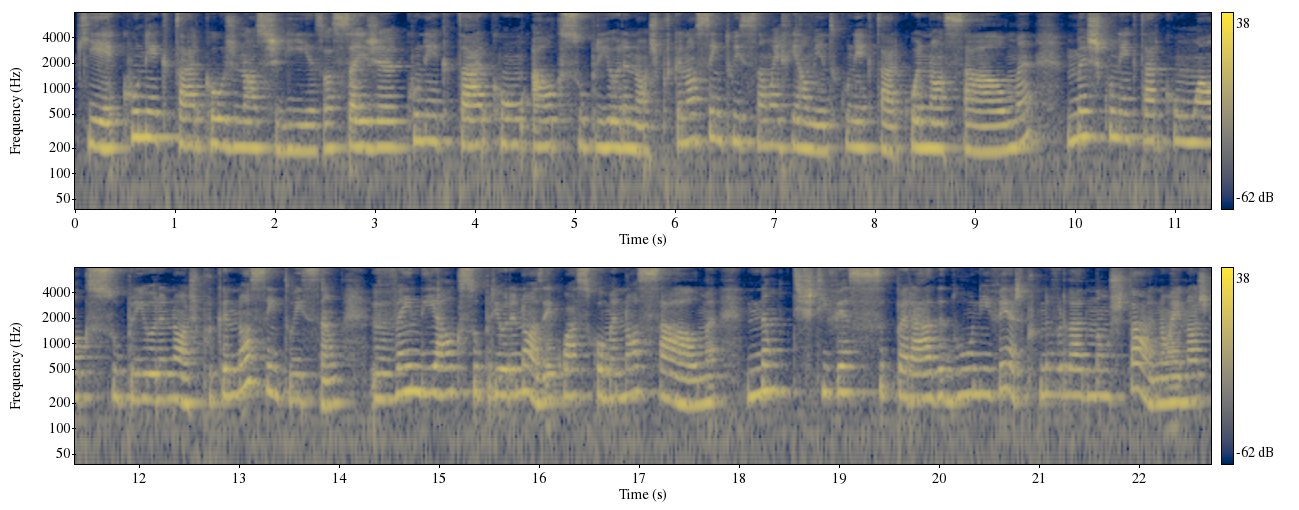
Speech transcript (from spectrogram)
que é conectar com os nossos guias, ou seja, conectar com algo superior a nós, porque a nossa intuição é realmente conectar com a nossa alma, mas conectar com algo superior a nós, porque a nossa intuição vem de algo superior a nós, é quase como a nossa alma não estivesse separada do universo, porque na verdade não está, não é? Nós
